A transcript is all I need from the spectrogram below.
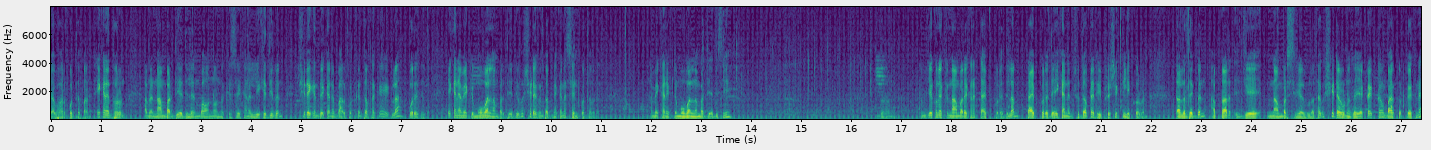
ব্যবহার করতে পারেন। এখানে ধরুন আপনার নাম্বার দিয়ে দিলেন বা অন্য অন্য কিছু এখানে লিখে দিবেন, সেটা কিন্তু এখানে বারকোড কিন্তু আপনাকে এগুলা করে দেবে। এখানে আমি একটি মোবাইল নাম্বার দিয়ে দেবো, সেটা কিন্তু আপনি এখানে সেন্ড করতে পারেন। আমি এখানে একটি মোবাইল নাম্বার দিয়ে দিছি। ধরুন আমি যে কোনো একটা নাম্বার এখানে টাইপ করে দিলাম। টাইপ করে দিয়ে এখানে শুধু আপনি রিফ্রেশে ক্লিক করবেন। তাহলে দেখবেন আপনার যে নাম্বার সিরিয়ালগুলো থাকবে সেটার অনুযায়ী একটা একটা বারকোডকে এখানে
